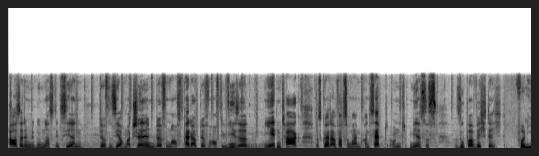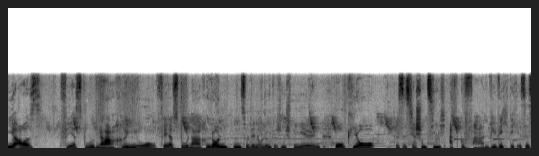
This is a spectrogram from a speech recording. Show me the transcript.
außerdem Gymnastizieren dürfen sie auch mal chillen, dürfen mal aufs Paddock, dürfen auf die Wiese, jeden Tag. Das gehört einfach zu meinem Konzept und mir ist es super wichtig. Von hier aus Fährst du nach Rio? Fährst du nach London zu den Olympischen Spielen? Tokio? Das ist ja schon ziemlich abgefahren. Wie wichtig ist es,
